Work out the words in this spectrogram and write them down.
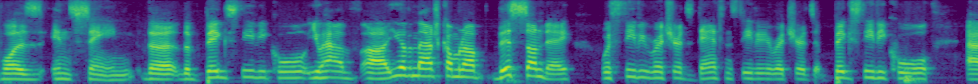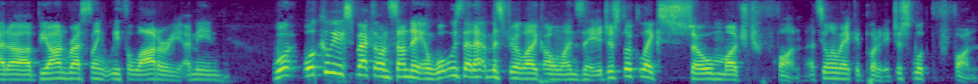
was insane. The the big Stevie Cool. You have uh, you have a match coming up this Sunday with Stevie Richards, dancing Stevie Richards, big Stevie Cool at uh, Beyond Wrestling Lethal Lottery. I mean, what what can we expect on Sunday, and what was that atmosphere like on Wednesday? It just looked like so much fun. That's the only way I could put it. It just looked fun.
